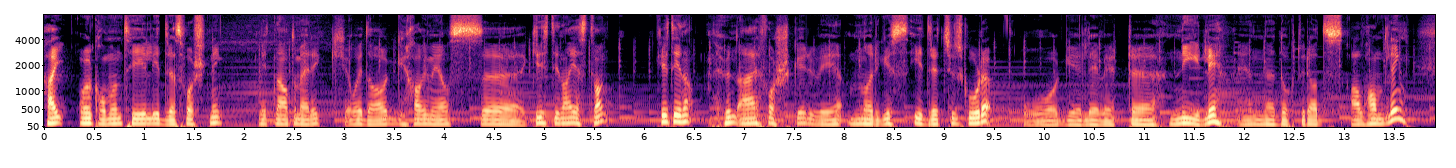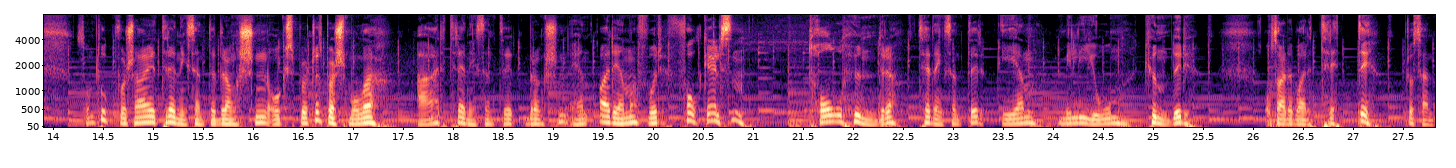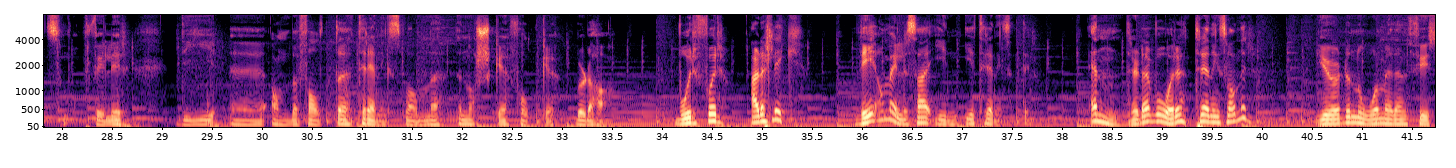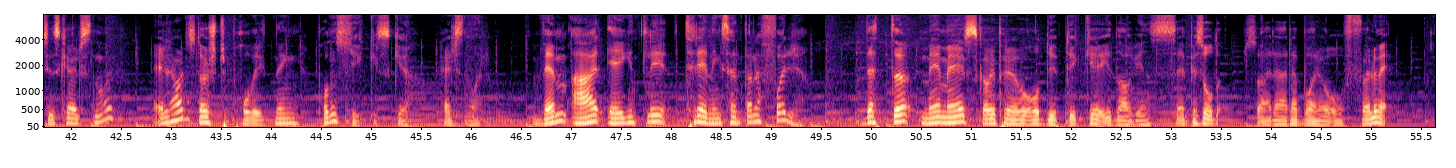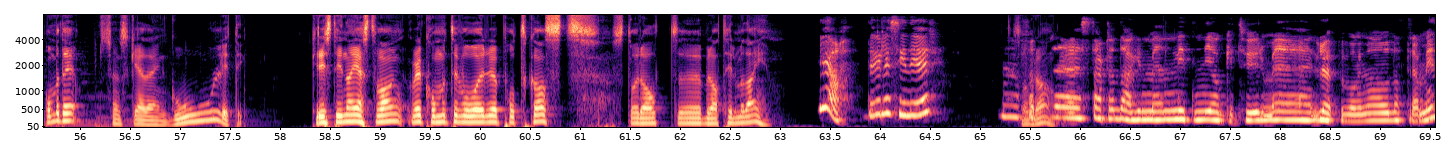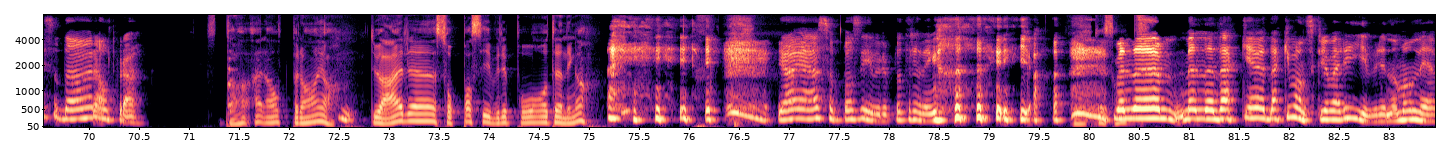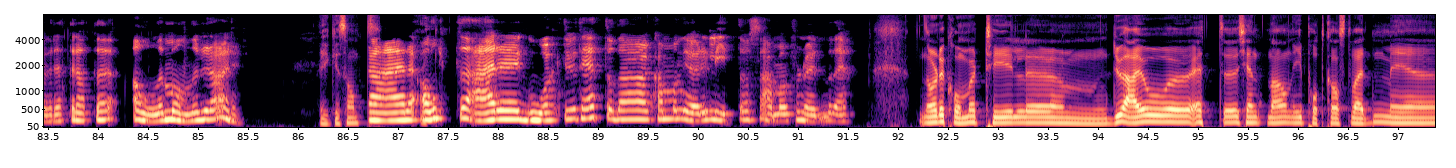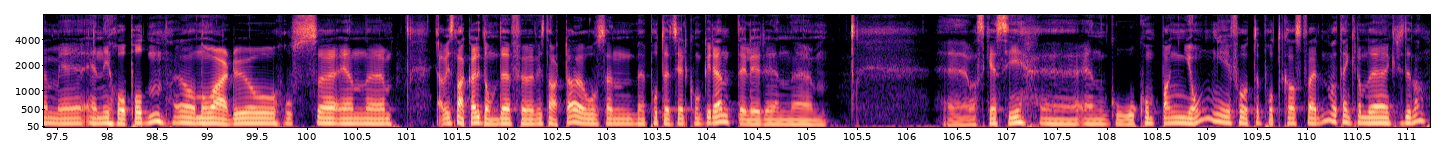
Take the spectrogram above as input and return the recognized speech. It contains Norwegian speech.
Hei, og velkommen til idrettsforskning. Mitt navn er Tom Erik, og i dag har vi med oss eh, Kristina Gjestvang. Kristina hun er forsker ved Norges idrettshøgskole, og leverte nylig en doktorgradsavhandling som tok for seg treningssenterbransjen og spurte spørsmålet er treningssenterbransjen en arena for folkehelsen. 1200 treningssenter, 1 million kunder. Og så er det bare 30% som oppfyller de eh, anbefalte treningsvanene det norske folket burde ha. Hvorfor er det slik? Ved å melde seg inn i treningssenter. Endrer det våre treningsvaner? Gjør det noe med den fysiske helsen vår? Eller har det størst påvirkning på den psykiske helsen vår? Hvem er egentlig treningssentrene for? Dette med mer skal vi prøve å dypdykke i dagens episode, så her er det bare å følge med. Og med det så ønsker jeg deg en god lytting. Kristina Gjestvang, velkommen til vår podkast. Står alt uh, bra til med deg? Ja, det vil jeg si det gjør. Jeg har Så fått bra. uh, starta dagen med en liten joggetur med løpevogna og dattera mi, så da er alt bra. Da er alt bra, ja. Du er uh, såpass ivrig på treninga. ja, jeg er såpass ivrig på treninga. ja. Men, men det, er ikke, det er ikke vanskelig å være ivrig når man lever etter at alle monner drar. Ikke sant? Det er, alt er god aktivitet, og da kan man gjøre lite, og så er man fornøyd med det. Når det kommer til uh, Du er jo et kjent navn i podkastverden med, med NIH-podden, og nå er du jo hos en Ja, vi snakka litt om det før vi starta, hos en potensiell konkurrent, eller en eh, Hva skal jeg si? eh, en god kompanjong i forhold til podkastverden. Hva tenker du om det, Kristina?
